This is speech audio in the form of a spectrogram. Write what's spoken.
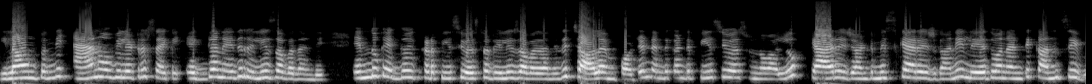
ఇలా ఉంటుంది. యాన్ ఓవ్యులేటరీ సైకిల్ ఎగ్ అనేది రిలీజ్ అవ్వదండి. ఎందుకు ఎగ్ ఇక్కడ పీసీఓఎస్లో రిలీజ్ అవ్వదు అనేది చాలా ఇంపార్టెంట్ ఎందుకంటే పీసీఓఎస్ ఉన్న వాళ్ళు క్యారేజ్ అంటే మిస్ క్యారేజ్ కానీ లేదు అని అంటే కన్సీవ్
